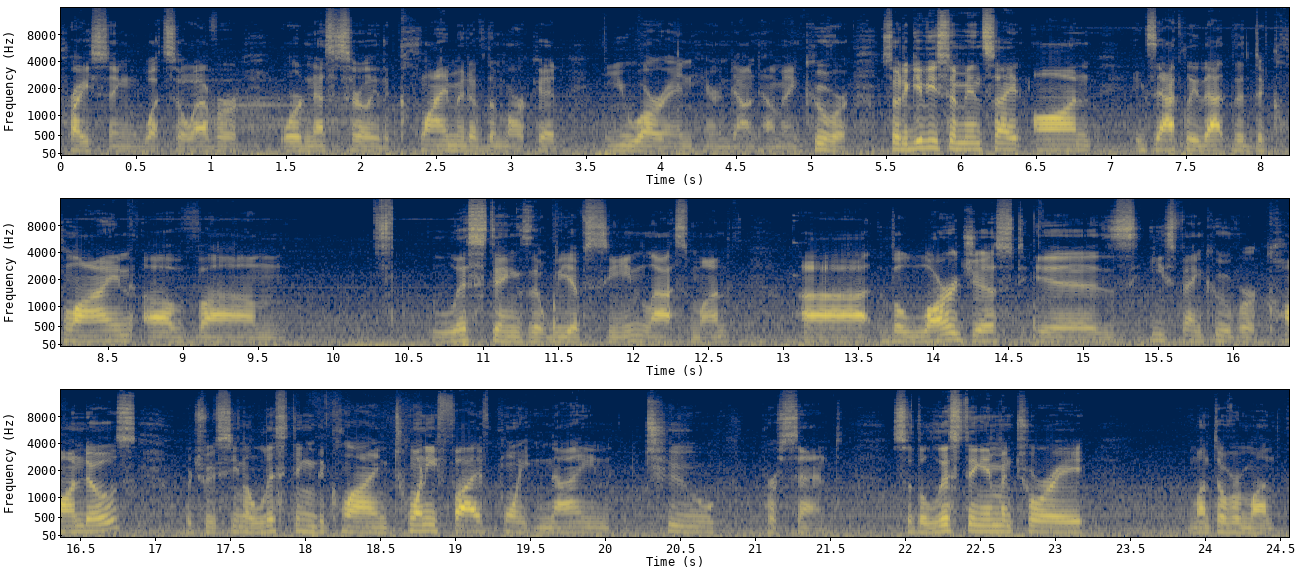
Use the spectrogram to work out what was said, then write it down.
pricing whatsoever or necessarily the climate of the market you are in here in downtown Vancouver. So, to give you some insight on exactly that, the decline of um, listings that we have seen last month. Uh, the largest is East Vancouver condos, which we've seen a listing decline 25.92%. So the listing inventory month over month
